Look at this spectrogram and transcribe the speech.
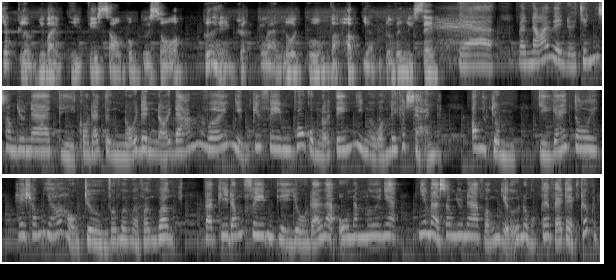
chất lượng như vậy thì phía sau khung cửa sổ hứa hẹn rất là lôi cuốn và hấp dẫn đối với người xem. Dạ, yeah. và nói về nữ chính Song Yuna thì cô đã từng nổi đình nổi đám với những cái phim vô cùng nổi tiếng như Người quản lý khách sạn, Ông trùm, Chị gái tôi hay Sóng gió hậu trường vân vân và vân vân. Và khi đóng phim thì dù đã là U50 nha, nhưng mà Song Yuna vẫn giữ được một cái vẻ đẹp rất là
